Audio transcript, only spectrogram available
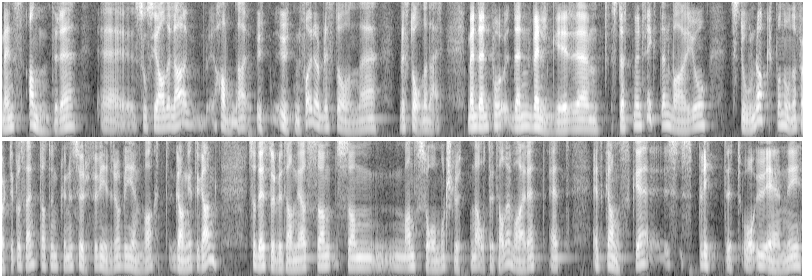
mens andre eh, sosiale lag havna utenfor og ble stående, ble stående, der. Men den, den velgerstøtten hun fikk, den var jo stor nok på noen og 40% at hun kunne surfe videre og bli gjenvalgt gang etter gang. Så det Storbritannia som, som man så mot slutten av 80-tallet, var et, et et ganske splittet og uenig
